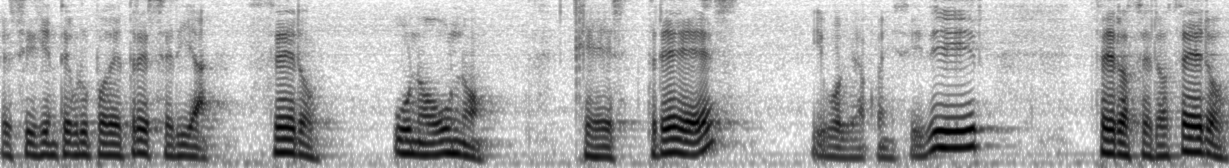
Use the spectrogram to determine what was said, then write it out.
el siguiente grupo de 3 sería 0, 1, 1, que es 3, y vuelve a coincidir, 0, 0, 0,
